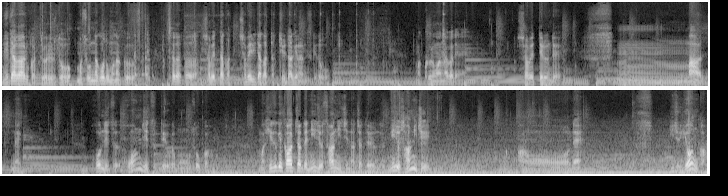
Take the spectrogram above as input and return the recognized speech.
ネタがあるかって言われると、まあ、そんなこともなくただただ喋ったか喋りたかったっていうだけなんですけど、まあ、車の中でね喋ってるんでうーんまあね本日本日っていうかもうそうか、まあ、日付変わっちゃって23日になっちゃってるんで23日？あのー、ね。24か。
